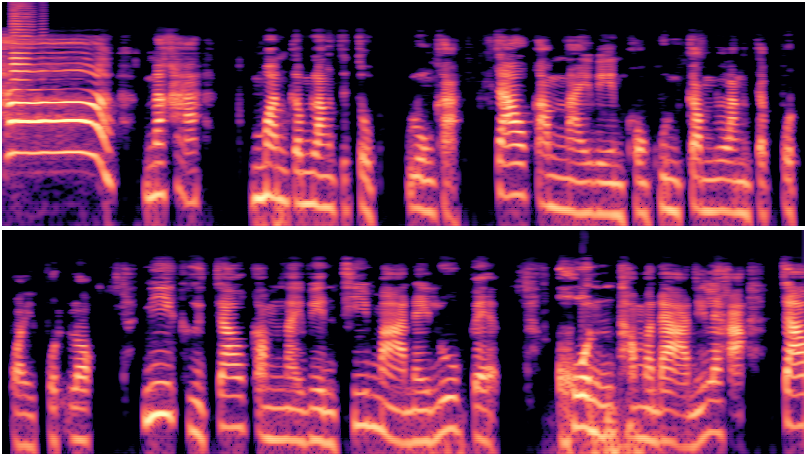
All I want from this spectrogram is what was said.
ห้านะคะ มันกำลังจะจบลงค่ะเจ้ากรรมนายเวรของคุณกำลังจะปลดปล่อยปลดล็อก นี่คือเจ้ากรรมนายเวรที่มาในรูปแบบคนธรรมดานี่แหละค่ะ เจ้า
